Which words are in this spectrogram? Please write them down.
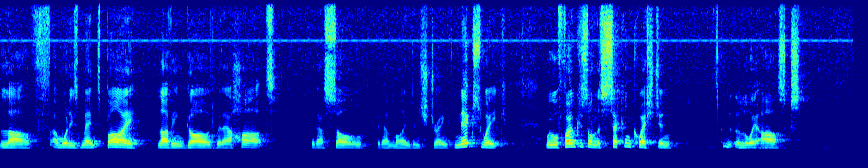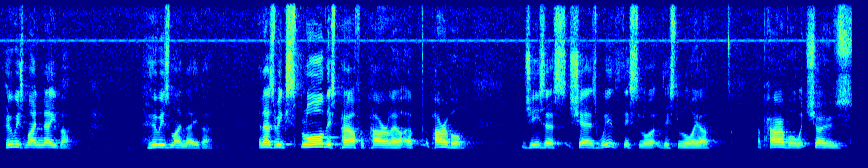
love and what is meant by loving God with our heart, with our soul, with our mind and strength. Next week, we will focus on the second question that the lawyer asks Who is my neighbor? Who is my neighbor? And as we explore this powerful parallel, uh, parable, Jesus shares with this, law, this lawyer a parable which shows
